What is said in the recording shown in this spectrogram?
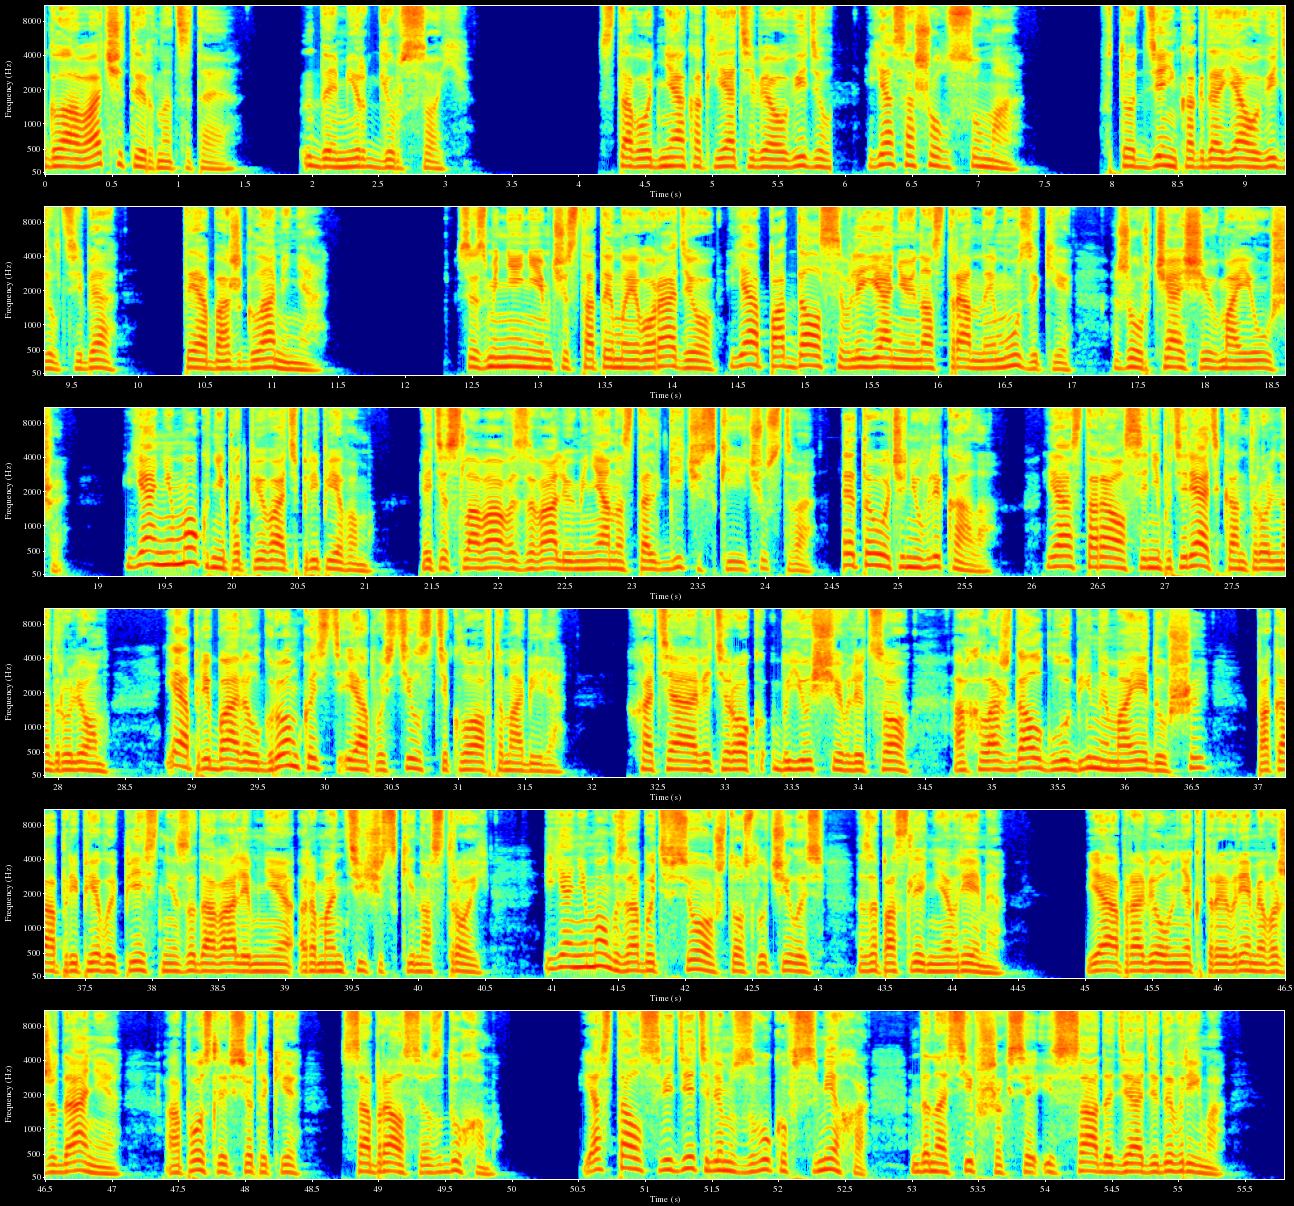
Глава 14. Демир Гюрсой. С того дня, как я тебя увидел, я сошел с ума. В тот день, когда я увидел тебя, ты обожгла меня. С изменением частоты моего радио я поддался влиянию иностранной музыки, журчащей в мои уши. Я не мог не подпевать припевом. Эти слова вызывали у меня ностальгические чувства. Это очень увлекало. Я старался не потерять контроль над рулем — я прибавил громкость и опустил стекло автомобиля. Хотя ветерок, бьющий в лицо, охлаждал глубины моей души, пока припевы песни задавали мне романтический настрой, я не мог забыть все, что случилось за последнее время. Я провел некоторое время в ожидании, а после все таки собрался с духом. Я стал свидетелем звуков смеха, доносившихся из сада дяди Деврима.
